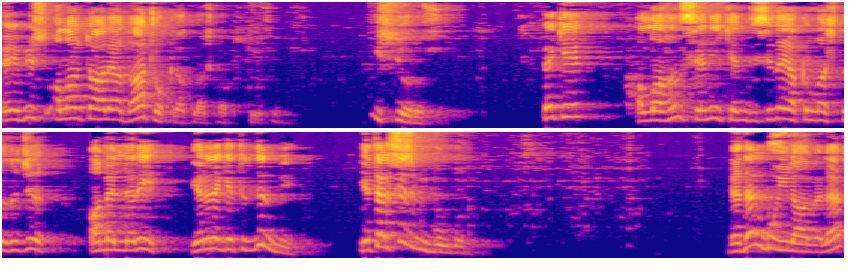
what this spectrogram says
E biz allah Teala'ya daha çok yaklaşmak istiyorsunuz. İstiyoruz. Peki Allah'ın seni kendisine yakınlaştırıcı amelleri yerine getirdin mi? Yetersiz mi buldun? Neden bu ilaveler?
